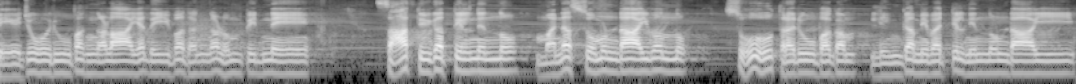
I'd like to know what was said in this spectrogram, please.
തേജോരൂപങ്ങളായ ദൈവതങ്ങളും പിന്നെ സാത്വികത്തിൽ നിന്നു മനസ്സുമുണ്ടായി വന്നു സൂത്രരൂപകം ലിംഗമിവറ്റിൽ നിന്നുണ്ടായി.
